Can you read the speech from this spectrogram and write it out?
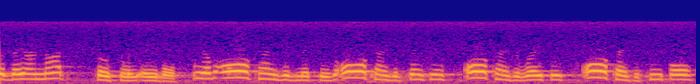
that they are not socially able. We have all kinds of mixes, all kinds of thinking, all kinds of races, all kinds of people.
